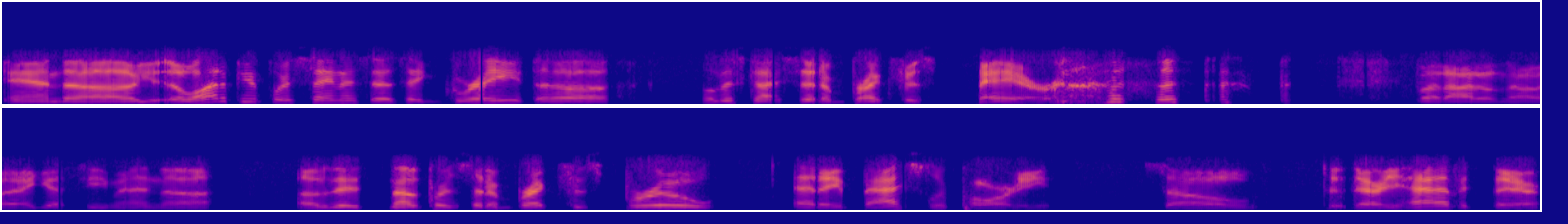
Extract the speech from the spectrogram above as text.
And uh a lot of people are saying this as a great uh well this guy said a breakfast bear. but I don't know. I guess he meant uh uh, another person said a breakfast brew at a bachelor party. So th- there you have it there.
